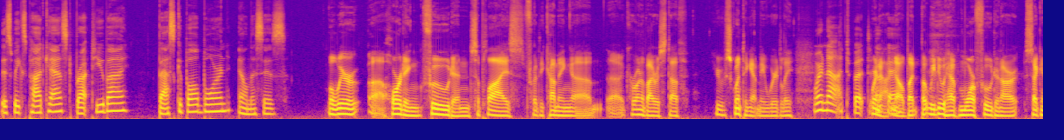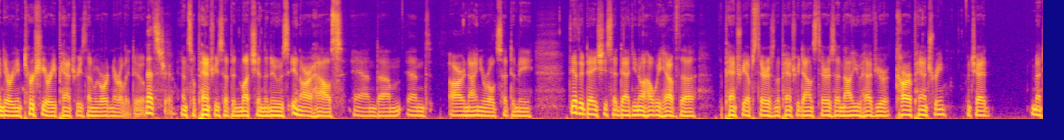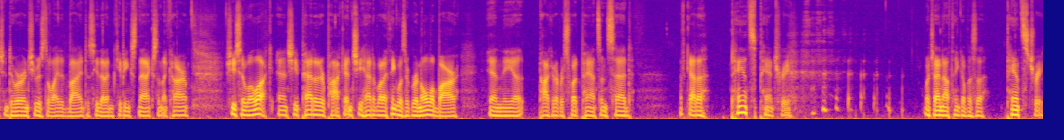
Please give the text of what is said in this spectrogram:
This week's podcast brought to you by basketball borne illnesses. Well, we're uh, hoarding food and supplies for the coming uh, uh, coronavirus stuff. You're squinting at me weirdly. We're not, but We're okay. not, no, but but we do have more food in our secondary and tertiary pantries than we ordinarily do. That's true. and so pantries have been much in the news in our house. And um, and our nine-year-old said to me the other day, she said, "Dad, you know how we have the the pantry upstairs and the pantry downstairs, and now you have your car pantry," which I had mentioned to her, and she was delighted by to see that I'm keeping snacks in the car. She said, "Well, look," and she patted her pocket, and she had what I think was a granola bar in the uh, pocket of her sweatpants, and said, "I've got a pants pantry," which I now think of as a pants tree.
